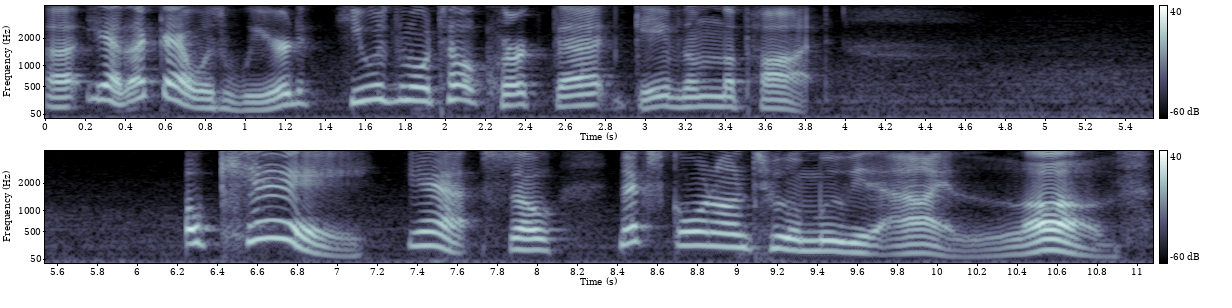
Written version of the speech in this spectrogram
Uh, yeah, that guy was weird. He was the motel clerk that gave them the pot. Okay, yeah, so next going on to a movie that I love,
